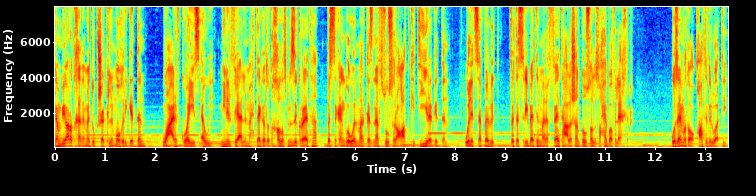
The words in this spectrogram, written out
كان بيعرض خدماته بشكل مغري جدا وعارف كويس قوي مين الفئة اللي محتاجة تتخلص من ذكرياتها بس كان جوه المركز نفسه صراعات كتيرة جدا واللي اتسببت في تسريبات الملفات علشان توصل لصاحبها في الآخر. وزي ما توقعت دلوقتي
